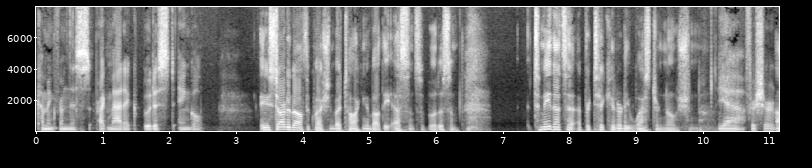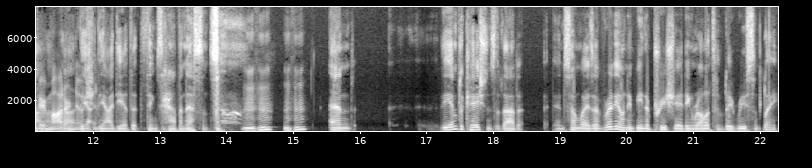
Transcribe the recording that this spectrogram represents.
coming from this pragmatic Buddhist angle? You started off the question by talking about the essence of Buddhism to me, that's a, a, particularly Western notion. Yeah, for sure. Very uh, modern uh, notion. The, the, idea that things have an essence. mm-hmm, mm-hmm. And the implications of that, in some ways, I've really only been appreciating relatively recently.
